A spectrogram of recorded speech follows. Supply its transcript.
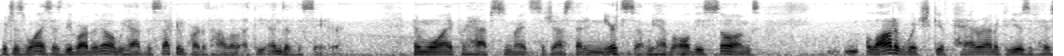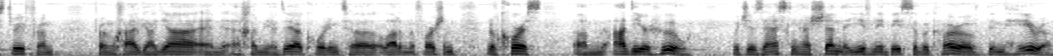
which is why, says the Abarbanel, we have the second part of Hallel at the end of the Seder. And why perhaps you might suggest that in Nirtza we have all these songs, a lot of which give panoramic views of history from from Chad Gadya and Chad Miyadeh, according to a lot of the Mefarshim. But of course, um, Adir Hu, which is asking Hashem that Yivnei Beis Bimheira.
